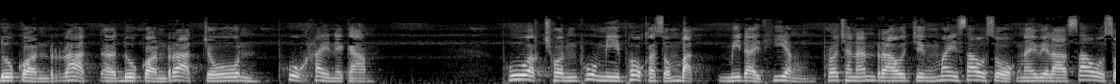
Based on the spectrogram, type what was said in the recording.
ดูก่อนราชดูก่อนราชโจรผู้ใคร่ในกาม พวกชนผู้มีพวกสมบัติมิได้เที่ยง เพราะฉะนั้นเราจึงไม่เศร้าโศกในเวลาเศร้าโศ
